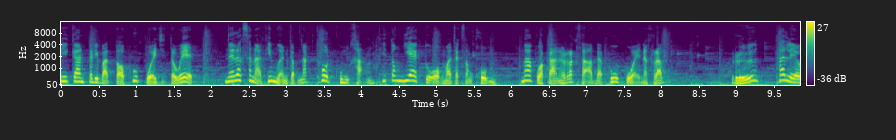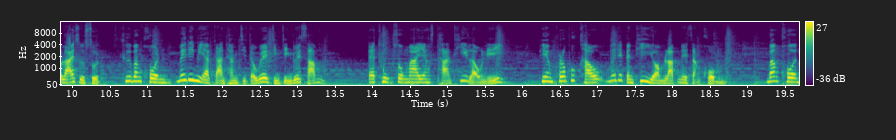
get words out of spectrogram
มีการปฏิบัติต่อผู้ป่วยจิตเวชในลักษณะที่เหมือนกับนักโทษคุมขังที่ต้องแยกตัวออกมาจากสังคม มากกว่าการรักษาแบบผู้ป่วยนะครับ หรือถ้าเลวร้ายสุดๆ คือบางคนไม่ได้มีอาการทางจิตเวชจริง ๆ ด้วยซ้ำแต่ถูกส่งมายังสถานที่เหล่านี้ เพียงเพราะพวกเขาไม่ได้เป็นที่ยอมรับในสังคม บางคน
